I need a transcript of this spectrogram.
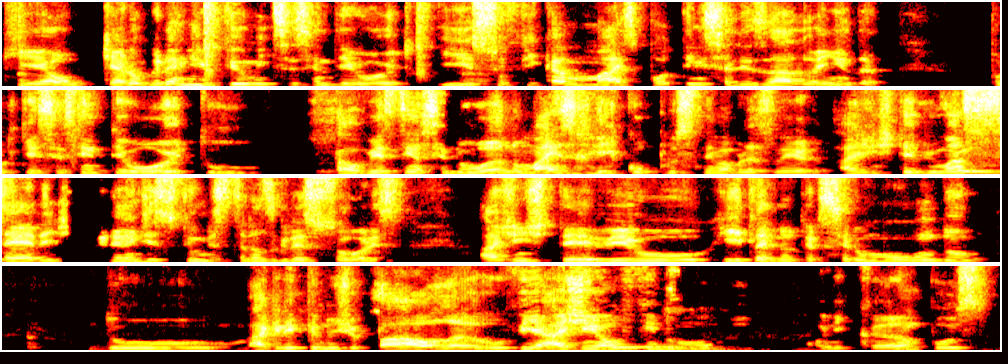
Que, é o, que era o grande filme de 68. E isso fica mais potencializado ainda, porque 68 talvez tenha sido o ano mais rico para o cinema brasileiro. A gente teve uma Sim. série de grandes filmes transgressores. A gente teve o Hitler no Terceiro Mundo, do Agripino de Paula, o Viagem ao Sim. Fim do Mundo, do Unicampos,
